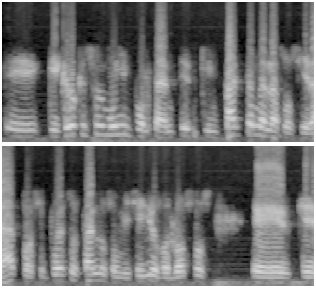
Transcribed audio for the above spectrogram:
eh, que creo que son muy importantes, que impactan a la sociedad. Por supuesto, están los homicidios dolosos, eh, que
